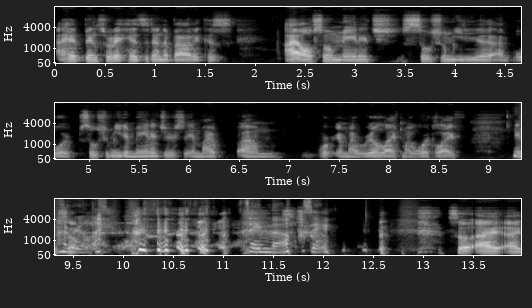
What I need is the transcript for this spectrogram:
I had been sort of hesitant about it because I also manage social media um, or social media managers in my um work in my real life, my work life, and my so real life. same though, same. So I, I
